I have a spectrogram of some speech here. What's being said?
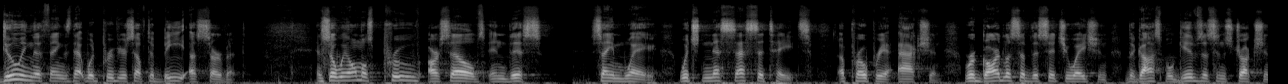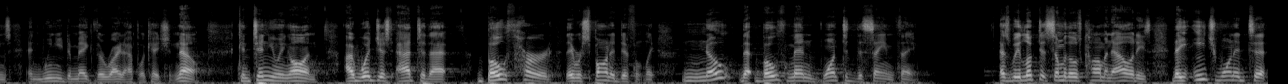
doing the things that would prove yourself to be a servant. And so we almost prove ourselves in this same way, which necessitates appropriate action. Regardless of the situation, the gospel gives us instructions and we need to make the right application. Now, continuing on, I would just add to that both heard, they responded differently. Note that both men wanted the same thing. As we looked at some of those commonalities, they each wanted to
